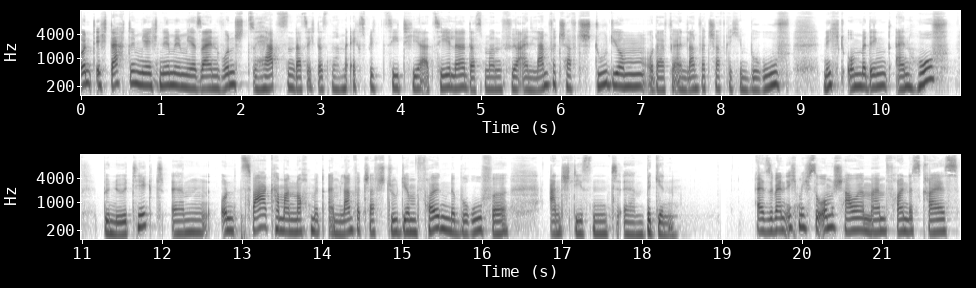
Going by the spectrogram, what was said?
Und ich dachte mir, ich nehme mir seinen Wunsch zu Herzen, dass ich das nochmal explizit hier erzähle, dass man für ein Landwirtschaftsstudium oder für einen landwirtschaftlichen Beruf nicht unbedingt einen Hof benötigt. Ähm, und zwar kann man noch mit einem Landwirtschaftsstudium folgende Berufe anschließend ähm, beginnen. Also wenn ich mich so umschaue in meinem Freundeskreis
